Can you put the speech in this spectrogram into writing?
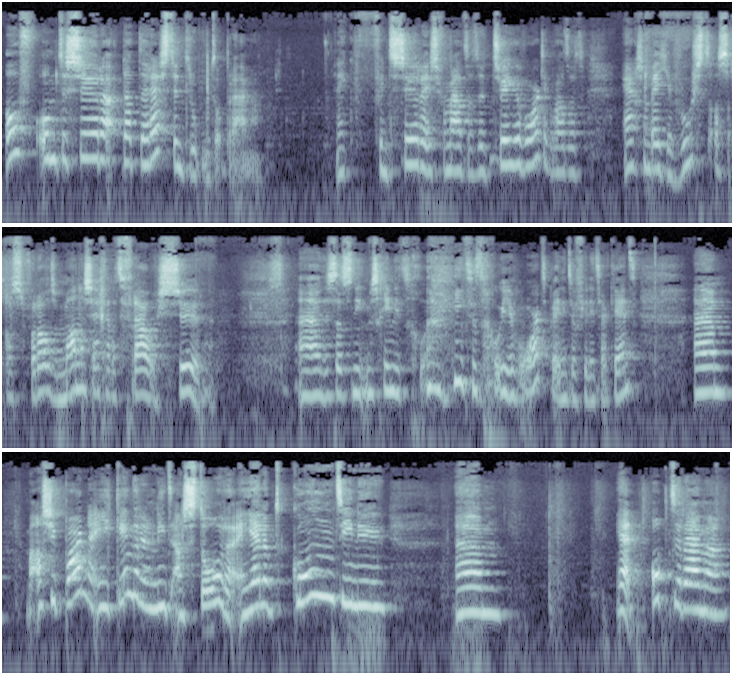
of om te zeuren dat de rest hun troep moet opruimen? En ik vind zeuren is voor mij altijd een triggerwoord. Ik word altijd ergens een beetje woest als, als vooral als mannen zeggen dat vrouwen zeuren. Uh, dus dat is niet, misschien niet, niet, het goede woord. Ik weet niet of je dit herkent. Um, maar als je partner en je kinderen er niet aan storen en jij loopt continu um, ja, op te ruimen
